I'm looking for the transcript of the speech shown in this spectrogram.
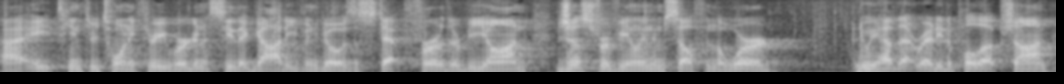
uh, 18 through 23, we're going to see that God even goes a step further beyond just revealing Himself in the Word. Do we have that ready to pull up, Sean?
